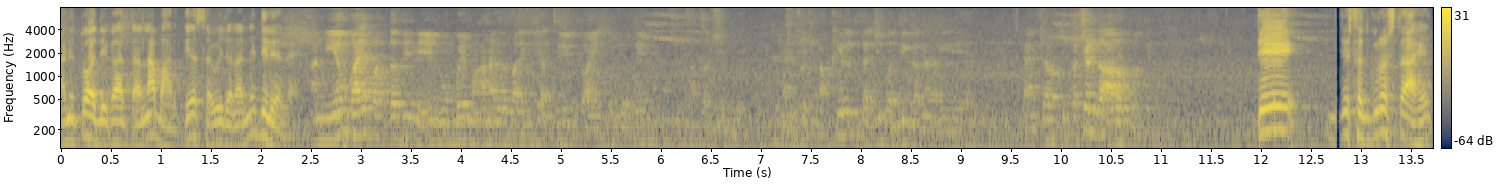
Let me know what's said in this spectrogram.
आणि तो अधिकार त्यांना भारतीय संविधानाने दिलेला आहे. नियमबाह्य पद्धतीने मुंबई महानगरपालिकेचे अतिरिक्त आयुक्त जे होते अतुल शिंदे. यांची अखिल त्याची बदली करण्यात आलेली आहे. त्यांच्यावरती प्रचंड आरोप होते. ते जे सद्गृहस्थ आहेत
